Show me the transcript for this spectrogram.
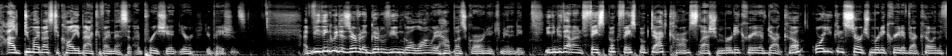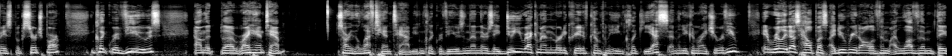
I'll do my best to call you back if I miss it. I appreciate your your patience. If you think we deserve it, a good review can go a long way to help us grow our new community. You can do that on Facebook, facebook.com slash murdycreative.co, or you can search murdycreative.co in the Facebook search bar and click reviews on the, the right-hand tab sorry, the left hand tab. You can click reviews, and then there's a Do you recommend the Murdy Creative Company? You can click yes, and then you can write your review. It really does help us. I do read all of them. I love them. They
